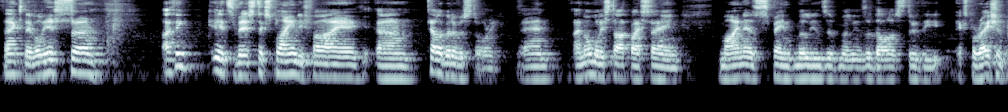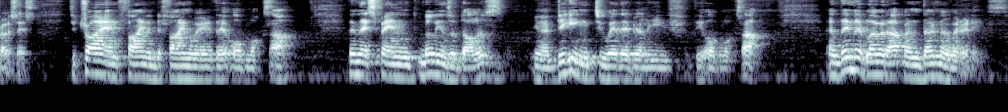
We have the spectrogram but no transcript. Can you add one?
Thanks, Neville. Yes, um, I think it's best explained if I um, tell a bit of a story. And I normally start by saying miners spend millions of millions of dollars through the exploration process to try and find and define where their ore blocks are. Then they spend millions of dollars you know, digging to where they believe the ore blocks are. And then they blow it up and don't know where it is.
